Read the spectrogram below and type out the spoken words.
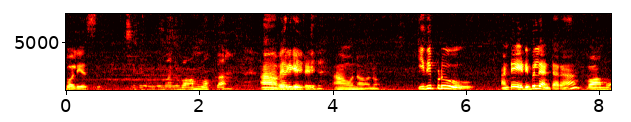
కోలియస్. మన వాము మొక్క. వెరిగేటెడ్. అవునవును. ఇది ఇప్పుడు అంటే ఎడిబుల్ అంటారా? వాము?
